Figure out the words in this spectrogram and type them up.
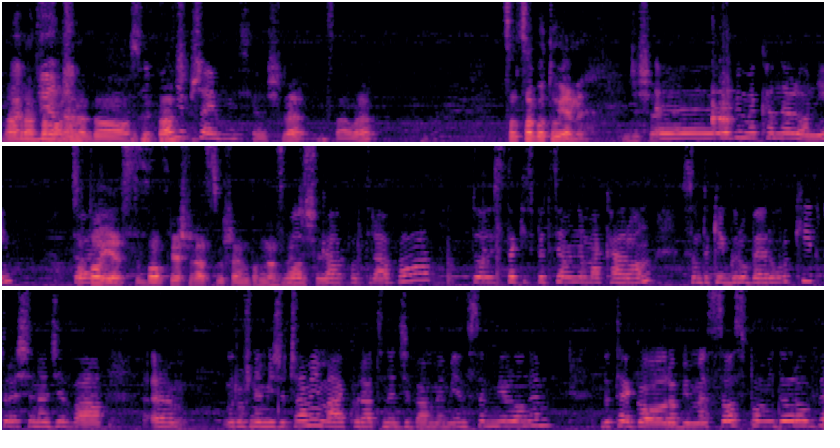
Dobra, to gdzie tam? możemy dosypać. Nie przejmuj się. Myślę, całe. Co, co gotujemy dzisiaj? E, robimy cannelloni. Co to jest? Bo pierwszy raz słyszałem tą nazwę dzisiaj. Włoska potrawa. To jest taki specjalny makaron. Są takie grube rurki, które się nadziewa em, różnymi rzeczami. My akurat nadziewamy mięsem mielonym. Do tego robimy sos pomidorowy.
